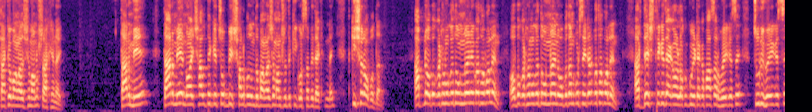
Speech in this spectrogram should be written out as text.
তাকে বাংলাদেশের মানুষ রাখে নাই। তার মেয়ে তার মেয়ে নয় সাল থেকে চব্বিশ সাল পর্যন্ত বাংলাদেশের মানুষের কি করছে আপনি দেখেন নাই? কিসের অবদান? আপনি অবকাঠামোগত উন্নয়নের কথা বলেন? অবকাঠামোগত উন্নয়ন অবদান করছে এটার কথা বলেন? আর দেশ থেকে যে এগারো লক্ষ কোটি টাকা পাচার হয়ে গেছে, চুরি হয়ে গেছে,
